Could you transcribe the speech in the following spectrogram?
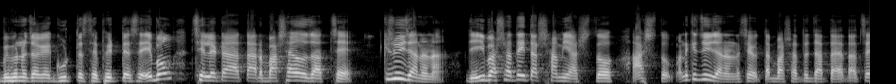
বিভিন্ন জায়গায় ঘুরতেছে, ফিরতেছে এবং ছেলেটা তার বাসায়ও যাচ্ছে, কিছুই জানে না। যে এই বাসাতেই তার স্বামী আসতো আসতো। মানে কিছুই জানে না, সে তার বাসাতে যাতায়াত আছে,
